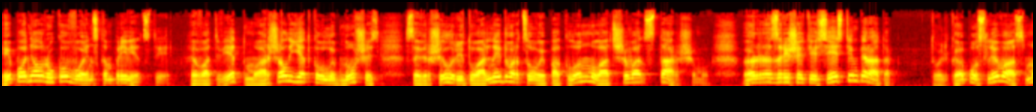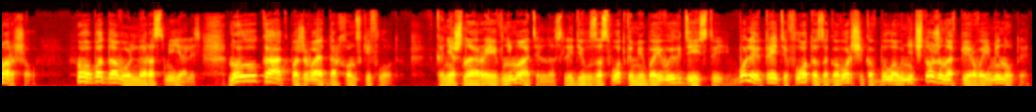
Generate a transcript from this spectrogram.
и поднял руку в воинском приветствии. В ответ маршал, едко улыбнувшись, совершил ритуальный дворцовый поклон младшего старшему. «Разрешите сесть, император?» «Только после вас, маршал». Оба довольно рассмеялись. «Ну, как поживает Дархонский флот?» Конечно, Рэй внимательно следил за сводками боевых действий. Более трети флота заговорщиков было уничтожено в первые минуты.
